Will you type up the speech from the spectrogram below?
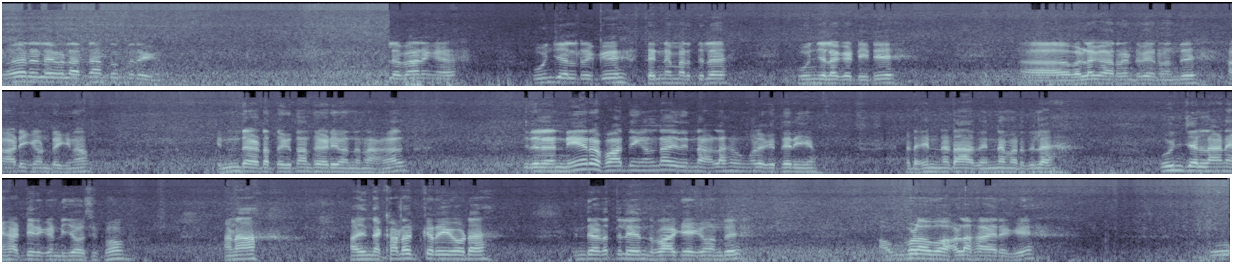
வேறு லெவலாக தான் இருந்திருக்கு இல்லை பாருங்க ஊஞ்சல் இருக்குது தென்னை மரத்தில் ஊஞ்சலை கட்டிட்டு ஆஹ், ரெண்டு பேர் வந்து ஆடிக்கொண்டிருக்கணும். இந்த இடத்துக்கு தான் தேடி வந்த நாங்கள். இதில் நேராக பார்த்தீங்கன்னா இது இந்த அழகு உங்களுக்கு தெரியும். அட என்னடா அது என்ன மரத்தில் ஊஞ்சல்லானே கட்டியிருக்கேன்னு யோசிப்போம் ஆனால் அது இந்த கடற்கரையோட இந்த இடத்துல இருந்து பார்க்க வந்து அவ்வளவு அழகாக இருக்குது ஓ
